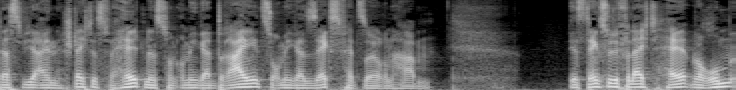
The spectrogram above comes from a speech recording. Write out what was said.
dass wir ein schlechtes Verhältnis von Omega-3 zu Omega-6-Fettsäuren haben. Jetzt denkst du dir vielleicht, hä, warum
